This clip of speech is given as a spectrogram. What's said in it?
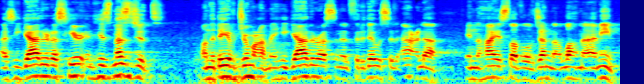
as He gathered us here in His masjid on the day of Jum'ah, may He gather us in Al-Firdaus Al-A'la, in the highest level of Jannah. Allahumma ameen.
